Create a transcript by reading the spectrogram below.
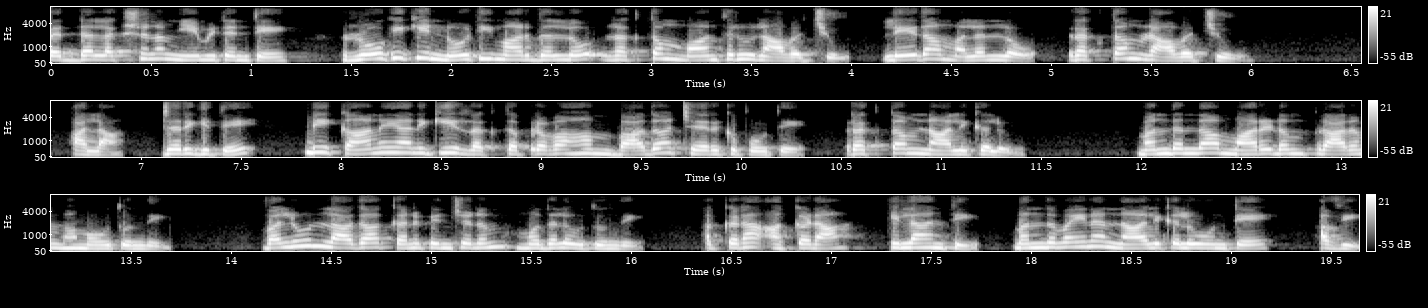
పెద్ద లక్షణం ఏమిటంటే రోగికి నోటి మార్గంలో రక్తం వాంతులు రావచ్చు లేదా మలంలో రక్తం రావచ్చు. అలా జరిగితే మీ కానయానికి రక్త ప్రవాహం బాగా చేరకపోతే రక్తం నాలికలు మందంగా మారడం ప్రారంభమవుతుంది. బలూన్ లాగా కనిపించడం మొదలవుతుంది. అక్కడ అక్కడ ఇలాంటి మందమైన నాలికలు ఉంటే అవి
